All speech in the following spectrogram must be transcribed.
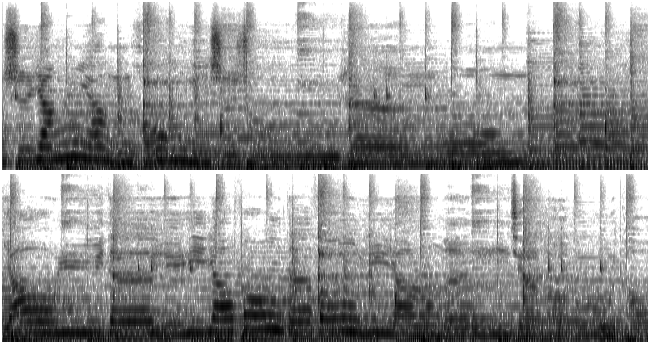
是样样红，你是主人翁。要雨的雨，要风的风，雨要龙门就不同。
